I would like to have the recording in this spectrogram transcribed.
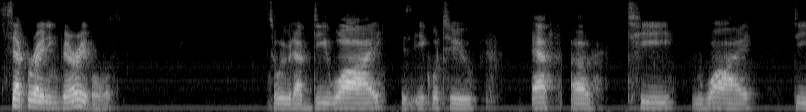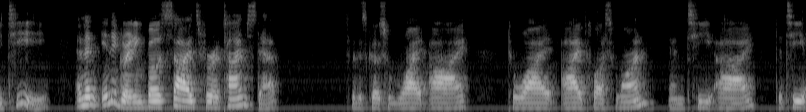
separating variables. So we would have dy is equal to f of t y dt, and then integrating both sides for a time step. So this goes from yi to yi plus 1 and ti to ti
